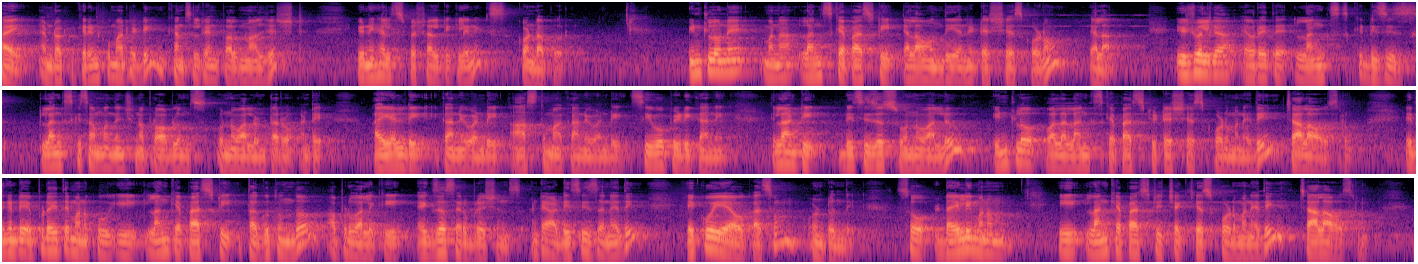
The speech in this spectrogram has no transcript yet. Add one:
Hi I'm doctor Kiran Kumar Reddy consultant pulmonologist Unihealth specialty clinics Kondapur ఇంట్లోనే మన lungs capacity ఎలా ఉంది అని టెస్ట్ చేసుకోవడం ఎలా? యూజువల్గా ఎవరైతే లంగ్స్కి డిసీజ్ లంగ్స్కి సంబంధించిన ప్రాబ్లమ్స్ ఉన్న వాళ్ళు ఉంటారో అంటే ఐఎల్డి కానివ్వండి ఆస్తమా కానివ్వండి సిఓపిడి కానీ ఇలాంటి డిసీజెస్ ఉన్నవాళ్ళు ఇంట్లో వాళ్ళ లంగ్స్ కెపాసిటీ టెస్ట్ చేసుకోవడం అనేది చాలా అవసరం. ఎందుకంటే ఎప్పుడైతే మనకు ఈ లంగ్ కెపాసిటీ తగ్గుతుందో అప్పుడు వాళ్ళకి ఎగ్జాసెర్బ్రేషన్స్ అంటే ఆ డిసీజ్ అనేది ఎక్కువ అయ్యే అవకాశం ఉంటుంది. సో డైలీ మనం ఈ లంగ్ కెపాసిటీ చెక్ చేసుకోవడం అనేది చాలా అవసరం.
